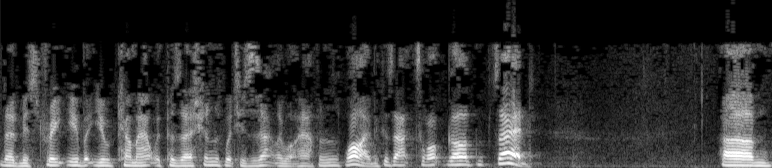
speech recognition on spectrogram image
they'd mistreat you, but you'd come out with possessions, which is exactly what happens. Why? Because that's what God said. Um,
